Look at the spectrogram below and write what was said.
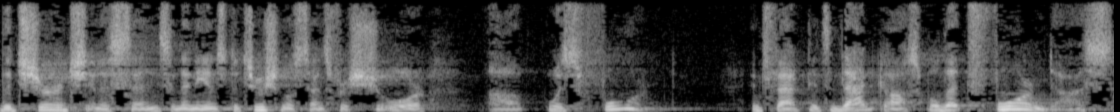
the church, in a sense, in any institutional sense for sure, uh, was formed. In fact, it's that gospel that formed us,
